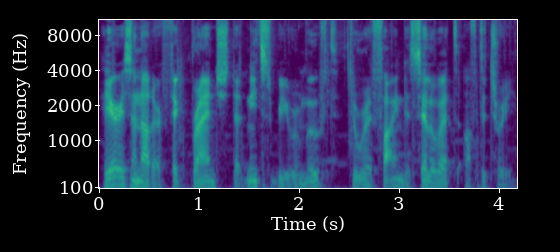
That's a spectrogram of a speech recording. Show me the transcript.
Here is another thick branch that needs to be removed to refine the silhouette of the tree.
